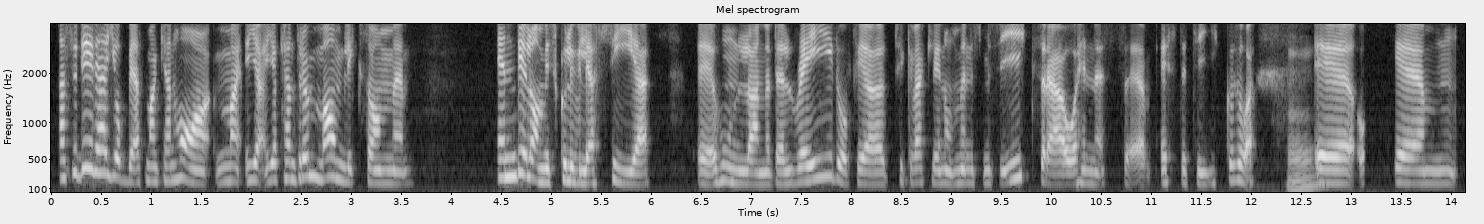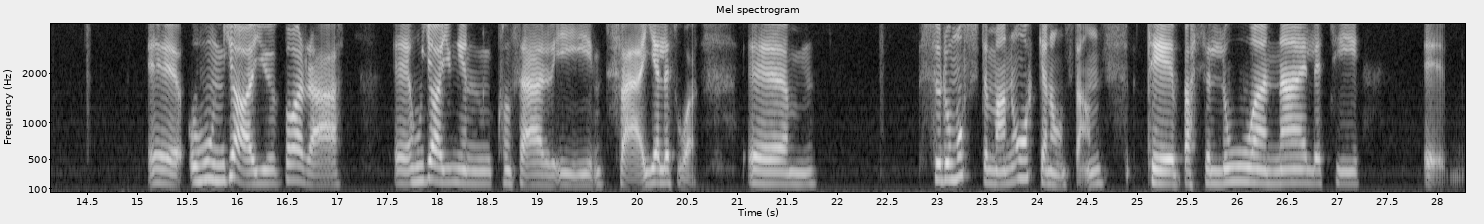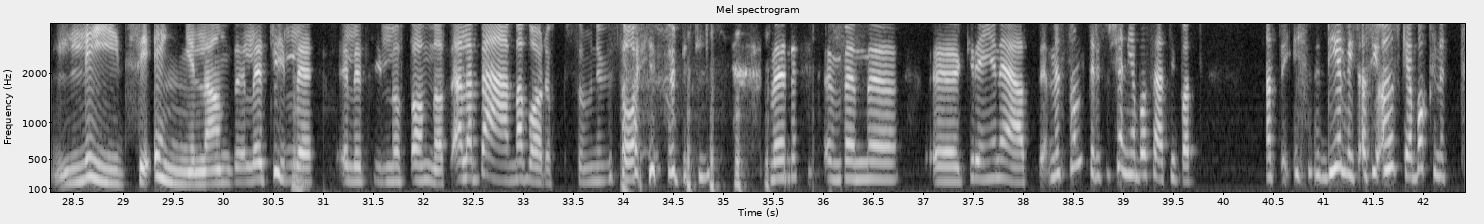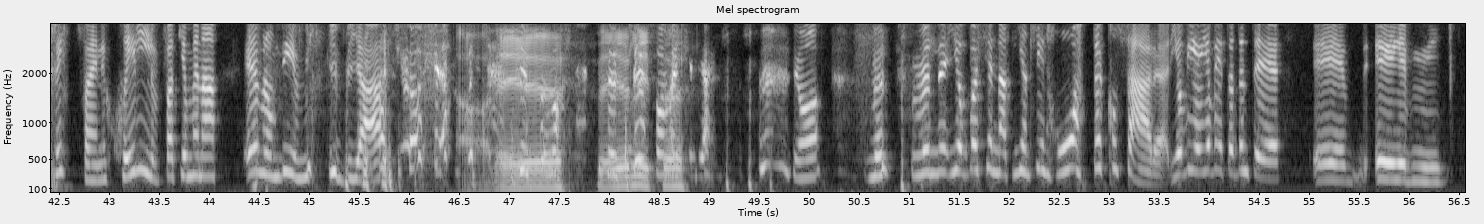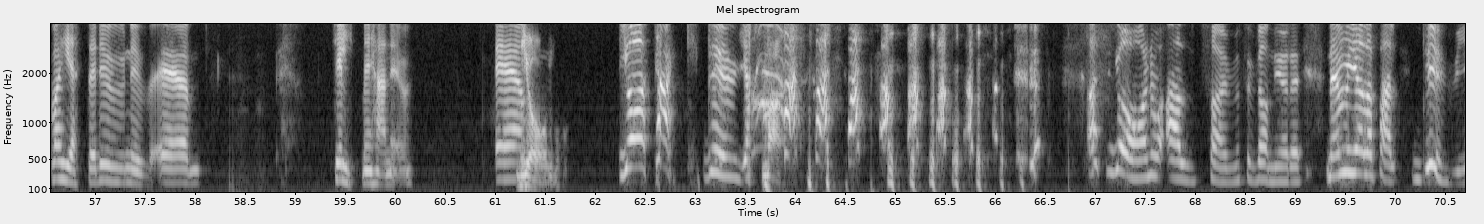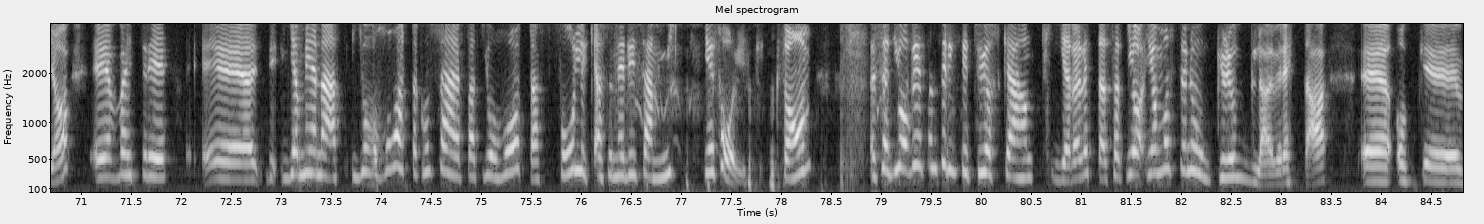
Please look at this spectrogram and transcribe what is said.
Alltså det är det här jobbiga att man kan ha, man, jag, jag, kan drömma om liksom... En del av mig skulle vilja se eh, hon Lana Del Rey då, för jag tycker verkligen om hennes musik sådär och hennes eh, estetik och så. Mm. Eh, och, ehm, eh, och hon gör ju bara, eh, hon gör ju ingen konsert i Sverige eller så. Ehm, så då måste man åka någonstans till Barcelona eller till eh, Leeds i England eller till, Mm. eh, eller till något annat. Alabama var det också, men USA är så dyrt. Men, men eh, eh, grejen är att, men samtidigt så känner jag bara så här typ att, att delvis, alltså jag önskar jag bara kunde träffa henne själv för att jag menar, även om det är mycket begärt. jag Ja, det Det är det är ju träffa lite... Ja, men, men jag bara känner att egentligen hatar jag konserter. Jag vet, jag vet att det inte är, eh, eh, vad heter du nu? Eh, hjälp mig här nu. Eh, Ja. Ja tack! Du ja. Alltså jag har nog Alzheimers ibland. Gör det. Nej men i alla fall, du ja. Eh, vad heter det? Eh, jag menar att jag hatar konserter för att jag hatar folk. Alltså när det är så här mycket folk. Liksom. Så att jag vet inte riktigt hur jag ska hantera detta. Så att jag, jag måste nog grubbla över detta. Eh, och eh,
